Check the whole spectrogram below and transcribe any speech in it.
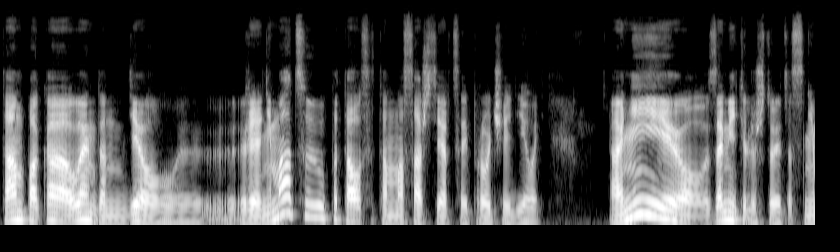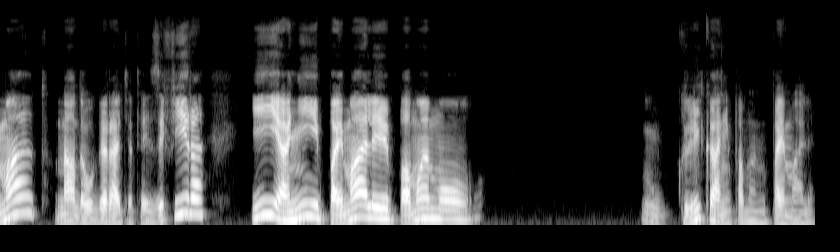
Там пока Лэндон делал э, реанимацию, пытался там массаж сердца и прочее делать, они заметили, что это снимают, надо убирать это из эфира, и они поймали, по-моему, Глика они, по-моему, поймали.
